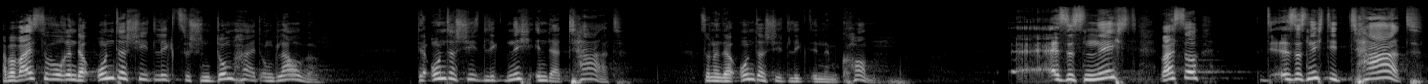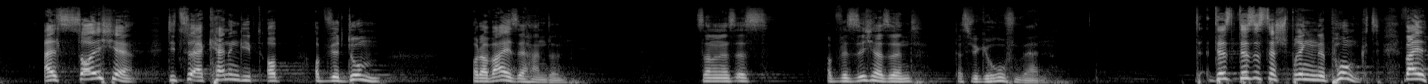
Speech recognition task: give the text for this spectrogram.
Aber weißt du, worin der Unterschied liegt zwischen Dummheit und Glaube? Der Unterschied liegt nicht in der Tat, sondern der Unterschied liegt in dem Kommen. Es ist nicht, weißt du, es ist nicht die Tat als solche, die zu erkennen gibt, ob, ob wir dumm oder weise handeln sondern es ist, ob wir sicher sind, dass wir gerufen werden. Das, das ist der springende Punkt. Weil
